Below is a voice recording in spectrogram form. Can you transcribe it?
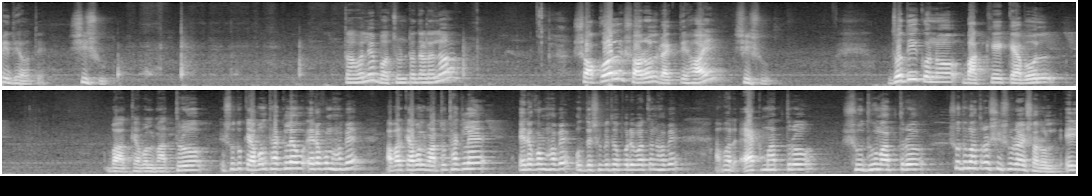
বিধেয়তে, শিশু। তাহলে বচনটা দাঁড়াল, সকল সরল ব্যক্তি হয় শিশু। যদি কোনো বাক্যে কেবল বা কেবলমাত্র, শুধু কেবল থাকলেও এরকম হবে, আবার কেবল মাত্র থাকলে এরকম হবে, উদ্দেশ্যবিধ পরিবর্তন হবে, আবার একমাত্র, শুধুমাত্র শুধুমাত্র শিশুরাই সরল, এই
